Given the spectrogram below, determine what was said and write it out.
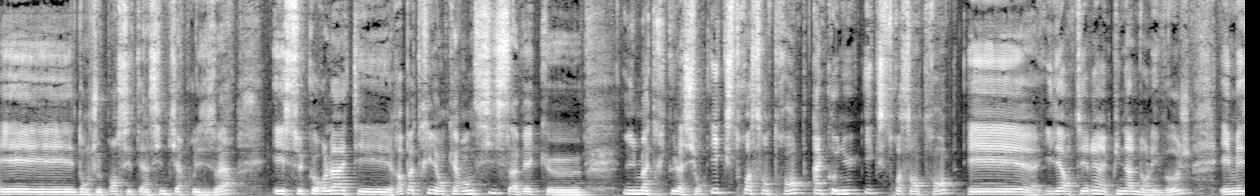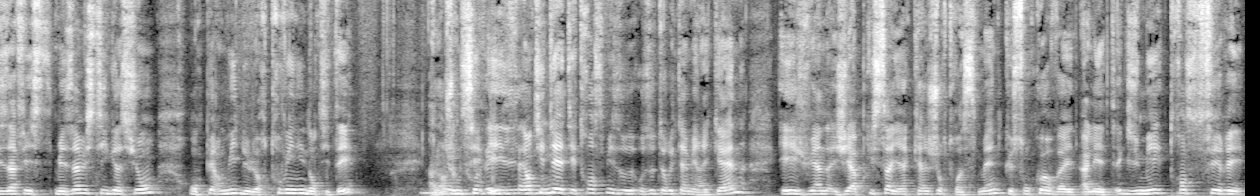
Et donc je pense que c'était un cimetière provisoire. Et ce corps-là a été rapatrié en 46 avec euh, l'immatriculation X330, inconnu X330, et euh, il est enterré à Épinal dans les Vosges. Et mes, mes investigations ont permis de leur trouver une identité. Alors je ne sais, l'identité a été transmise aux, autorités américaines et j'ai appris ça il y a 15 jours, 3 semaines, que son corps va aller être exhumé, transféré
